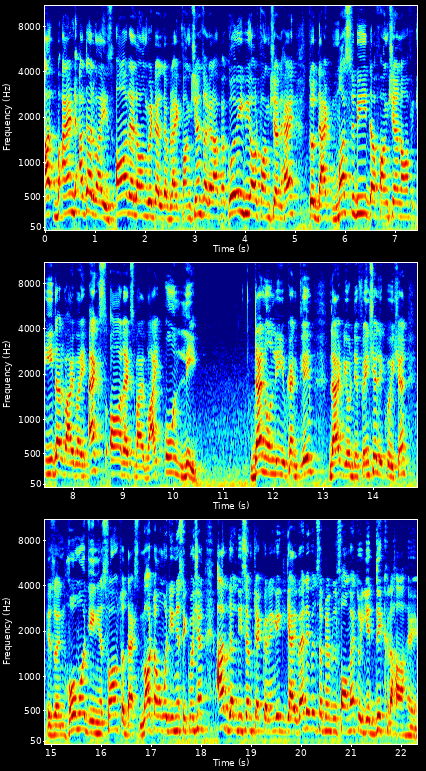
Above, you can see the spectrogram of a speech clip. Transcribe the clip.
एंड अदरवाइज़ और अलॉन्ग विद एल्जेब्राइक फ़ंक्शंस अगर आपका कोई भी और फ़ंक्शन है तो that must be the function of either y by x और x by y only then only you can claim that your differential equation is in homogeneous form. So that's not a homogeneous equation. अब जल्दी से हम चेक करेंगे कि क्या वेरिएबल सेपरेबल फॉर्म है तो ये दिख रहा है।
